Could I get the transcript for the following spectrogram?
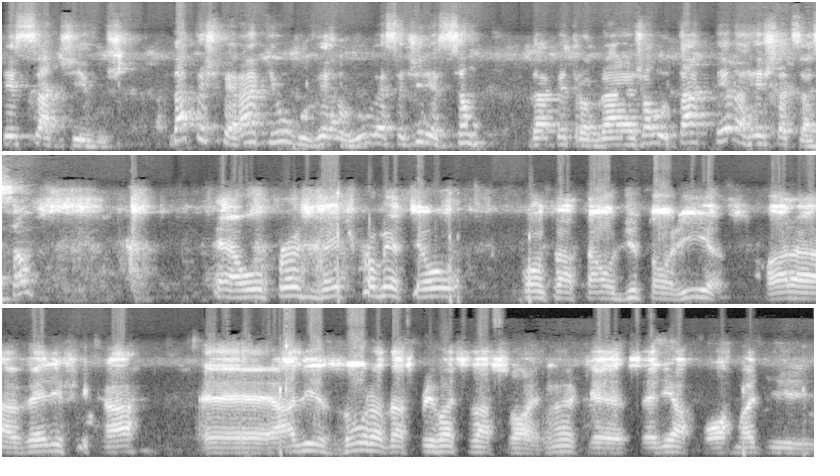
esses ativos, dá para esperar que o governo Lula, essa direção da Petrobras, já lutar pela restatização? É, o presidente prometeu contratar auditorias para verificar é, a lisura das privatizações, né, que seria a forma de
